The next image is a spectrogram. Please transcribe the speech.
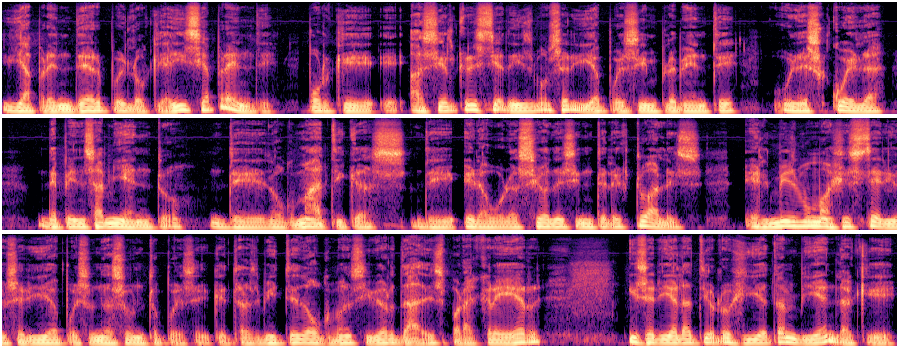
y aprender pues lo que ahí se aprende, porque eh, así el cristianismo sería pues simplemente una escuela de pensamiento, de dogmáticas, de elaboraciones intelectuales. El mismo magisterio sería pues un asunto pues que transmite dogmas y verdades para creer y sería la teología también la que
